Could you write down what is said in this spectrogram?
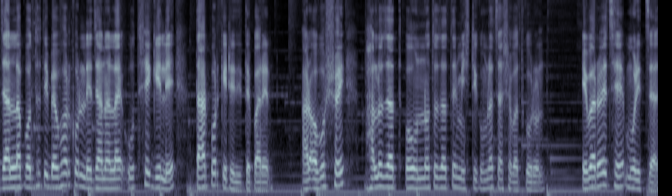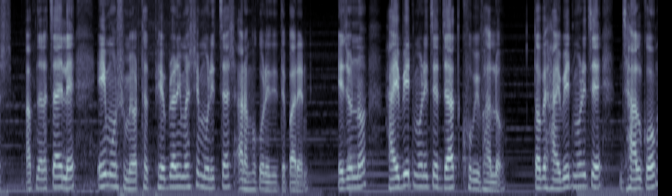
জানলা পদ্ধতি ব্যবহার করলে জানালায় উঠে গেলে তারপর কেটে দিতে পারেন। আর অবশ্যই ভালো জাত ও উন্নত জাতের মিষ্টি কুমড়া চাষাবাদ করুন। এবার রয়েছে মরিচ চাষ। আপনারা চাইলে এই মৌসুমে, অর্থাৎ ফেব্রুয়ারি মাসে মরিচ চাষ আরম্ভ করে দিতে পারেন। এজন্য হাইব্রিড মরিচের জাত খুবই ভালো। তবে হাইব্রিড মরিচে ঝাল কম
